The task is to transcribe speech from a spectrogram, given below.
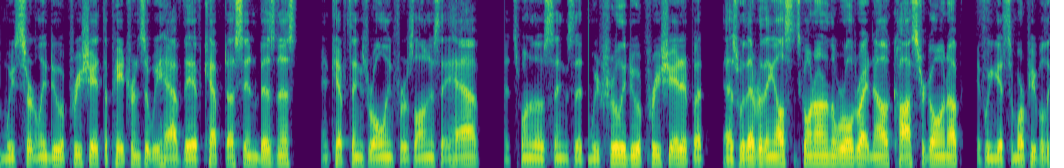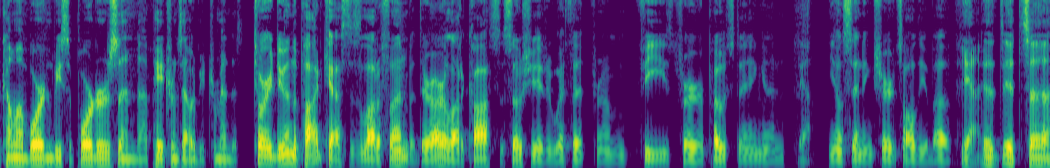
We certainly do appreciate the patrons that we have. They have kept us in business and kept things rolling for as long as they have. It's one of those things that we truly do appreciate it, but as with everything else that's going on in the world right now, costs are going up. If we can get some more people to come on board and be supporters and uh, patrons, that would be tremendous. Tori, doing the podcast is a lot of fun, but there are a lot of costs associated with it from fees for posting and yeah. you know sending shirts, all the above. Yeah, it, it's uh,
